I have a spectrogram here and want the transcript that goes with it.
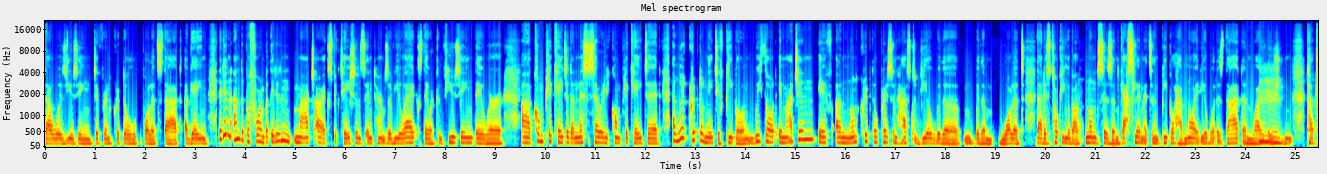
that was using different crypto wallets that, again, they didn't underperform, but they didn't match our expectations in terms of UX. They were confusing, they were uh, complicated, unnecessarily complicated. And we're crypto native people, and we thought, imagine if a non crypto person has to deal with a with a wallet that is talking about nonsense and gas limits, and people have no idea what is that and why mm. they shouldn't touch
